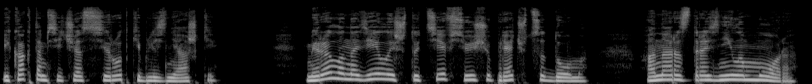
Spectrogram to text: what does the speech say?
И как там сейчас сиротки-близняшки? Мирелла надеялась, что те все еще прячутся дома. Она раздразнила Мора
